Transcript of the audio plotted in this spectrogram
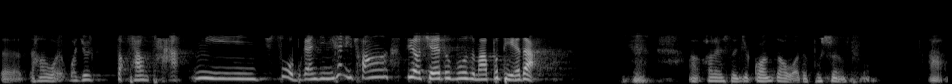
呃，然后我我就早上查，你说我不干净，你看你床睡觉起来都不什么不叠的，啊，后来神就光照我的不顺服。啊，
